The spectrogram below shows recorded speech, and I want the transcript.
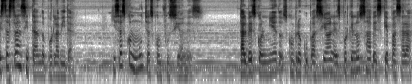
Estás transitando por la vida, quizás con muchas confusiones, tal vez con miedos, con preocupaciones, porque no sabes qué pasará.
